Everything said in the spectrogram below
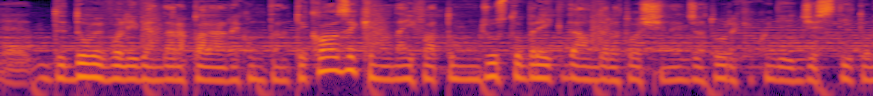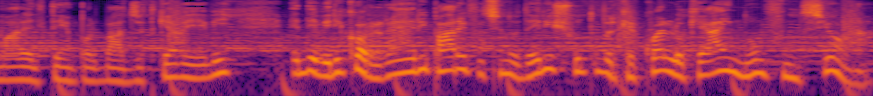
eh, dove volevi andare a parlare con tante cose, che non hai fatto un giusto breakdown della tua sceneggiatura, che quindi hai gestito male il tempo e il budget che avevi e devi ricorrere ai ripari facendo dei reshoot perché quello che hai non funziona.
